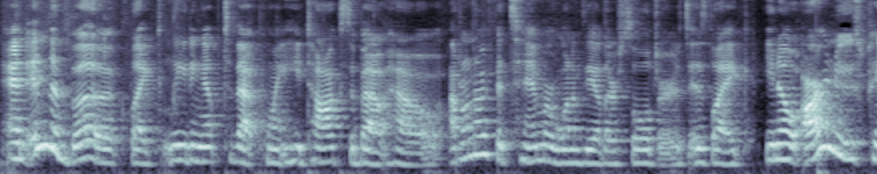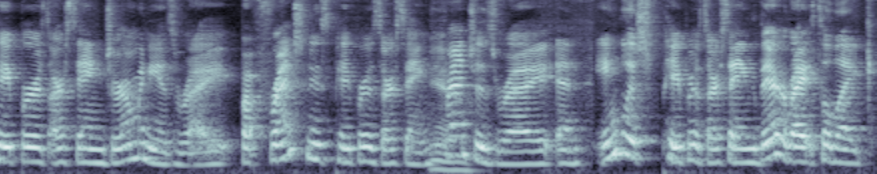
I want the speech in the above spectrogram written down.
And in the book, like leading up to that point, he talks about how, I don't know if it's him or one of the other soldiers, is like, you know, our newspapers are saying Germany is right, but French newspapers are saying yeah. French is right, and English papers are saying they're right. So, like,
